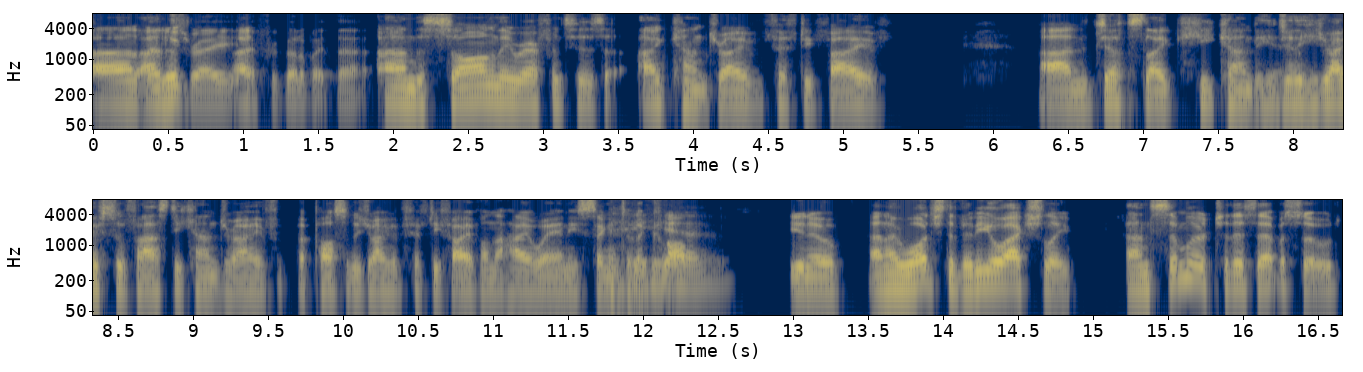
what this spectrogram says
And that's I looked, right. I, I, forgot about that. And the song they reference is "I Can't Drive 55." And just like he can't, he, yeah. he drives so fast he can't drive, but possibly drive at 55 on the highway, and he's singing to the cop. yeah. You know, and I watched the video actually, and similar to this episode,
